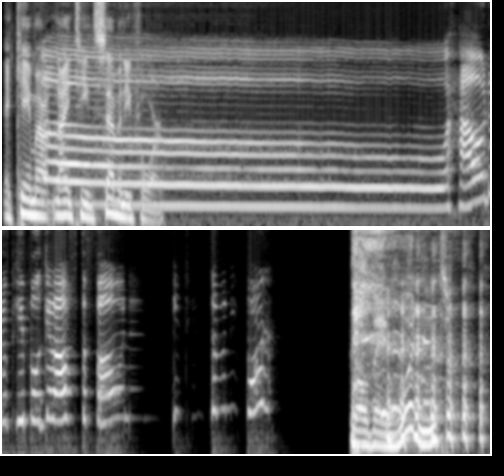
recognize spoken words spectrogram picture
It came out in 1974. Oh, how do people get off the phone in 1874? Well, they wouldn't.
